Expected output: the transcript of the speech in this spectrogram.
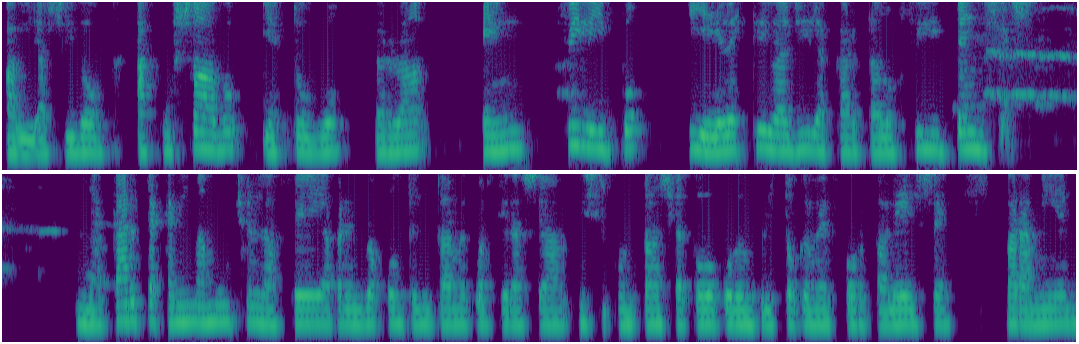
había sido acusado y estuvo, ¿verdad?, en Filipo y él escribe allí la carta a los filipenses una carta que anima mucho en la fe, aprendiendo a contentarme cualquiera sea mi circunstancia, todo puedo en Cristo que me fortalece. Para mí el,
